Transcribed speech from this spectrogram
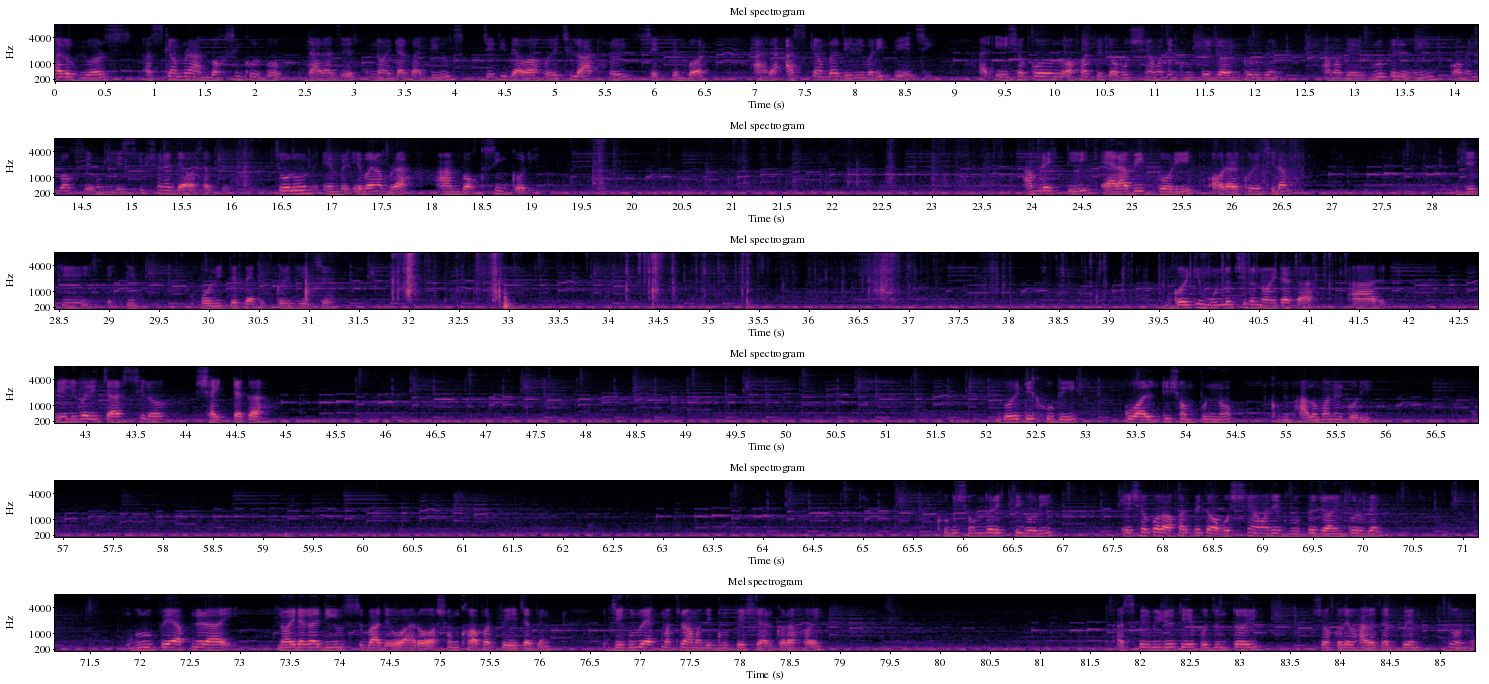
Hello viewers, আজকে আমরা unboxing করব দারাজের নয় টাকার ডিলস যেটি দেওয়া হয়েছিল আঠারোই সেপ্টেম্বর, আর আজকে আমরা ডেলিভারি পেয়েছি। আর এই সকল অফার পেতে অবশ্যই আমাদের গ্রুপে জয়েন করবেন। আমাদের গ্রুপের লিঙ্ক কমেন্ট বক্স এবং ডিসক্রিপশনে দেওয়া থাকবে। চলুন এবার আমরা আনবক্সিং করি। আমরা একটি অ্যারাবিক গড়ি অর্ডার করেছিলাম। যেটি একটি পলিতে প্যাকেট করে দিয়েছে। গড়িটির মূল্য ছিল নয় টাকা আর ডেলিভারি চার্জ ছিল ষাট টাকা। গড়িটি খুবই কোয়ালিটি সম্পূর্ণ, খুবই ভালো মানের গড়ি খুবই সুন্দর একটি ঘড়ি। এই সকল অফার পেতে অবশ্যই আমাদের গ্রুপে জয়েন করবেন। গ্রুপে আপনারা নয় টাকায় ডিলস বাদেও আরও অসংখ্য অফার পেয়ে যাবেন, যেগুলো একমাত্র আমাদের গ্রুপে শেয়ার করা হয়। আজকের ভিডিওটি এ পর্যন্তই। সকলে ভালো থাকবেন। ধন্যবাদ।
